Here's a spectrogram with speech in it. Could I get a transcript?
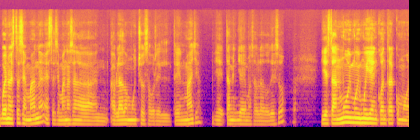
bueno, esta semana, esta semana se han hablado mucho sobre el tren Maya, también ya hemos hablado de eso, y están muy, muy, muy en contra como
